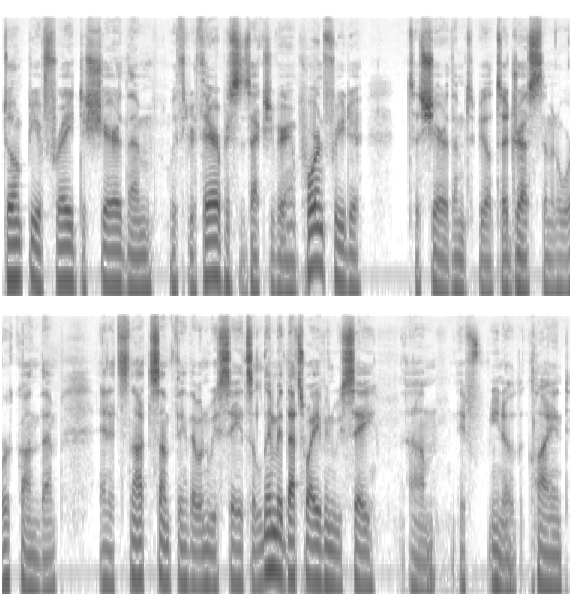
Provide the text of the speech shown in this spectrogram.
don't be afraid to share them with your therapist. It's actually very important for you to to share them, to be able to address them and work on them. And it's not something that when we say it's a limit, that's why even we say um, if you know the client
